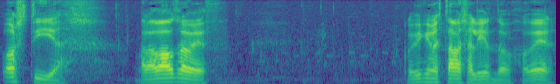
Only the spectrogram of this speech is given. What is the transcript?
Hostias. Alaba otra vez. Lo que me estaba saliendo, joder.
